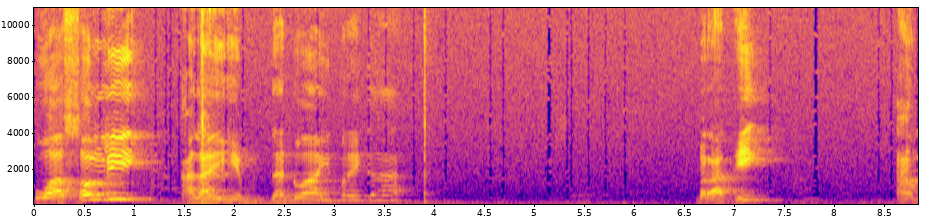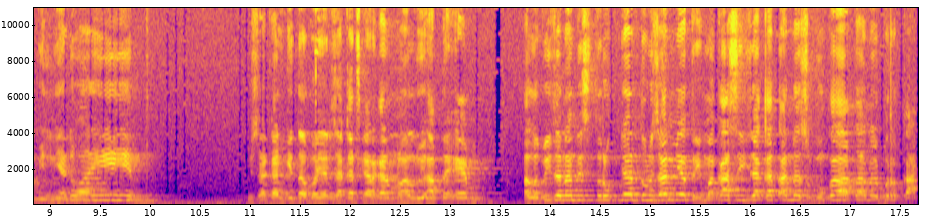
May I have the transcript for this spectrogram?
Wasolli alaihim dan doain mereka. Berarti amilnya doain. Misalkan kita bayar zakat sekarang kan melalui ATM. Kalau bisa nanti struknya tulisannya terima kasih zakat Anda semoga harta Anda berkah.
